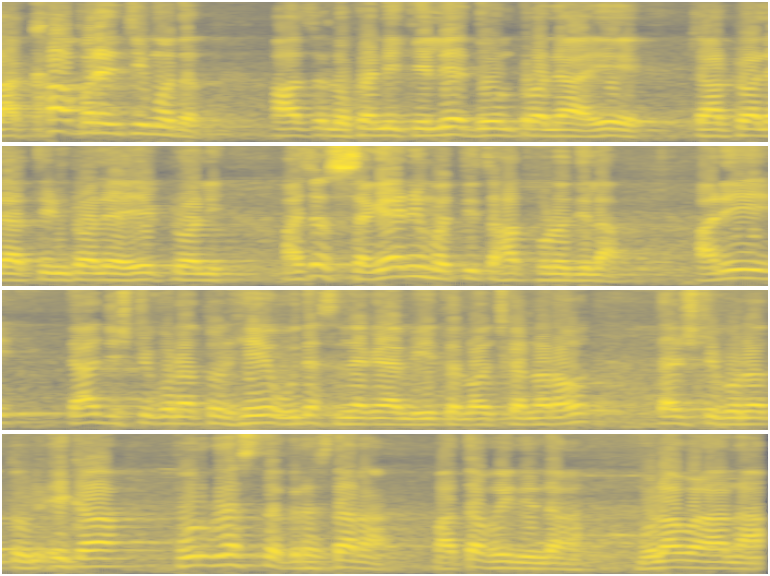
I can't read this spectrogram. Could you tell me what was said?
लाखापर्यंतची मदत आज लोकांनी केली आहे. दोन ट्रॉल्या आहे चार ट्रॉल्या तीन ट्रॉल्या एक ट्रॉली. अशा सगळ्यांनी मदतीचा हात पुढं दिला. आणि त्या दृष्टिकोनातून हे उद्या संध्याकाळी आम्ही इथं लॉन्च करणार आहोत. त्या दृष्टिकोनातून एका पूरग्रस्त ग्रस्तांना माता बहिणींना मुलाबाळांना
